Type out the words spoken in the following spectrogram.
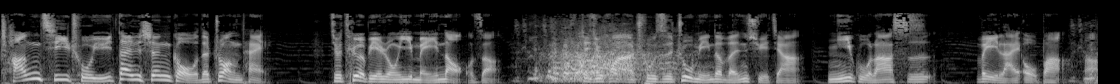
长期处于单身狗的状态，就特别容易没脑子。这句话出自著名的文学家尼古拉斯。未来欧巴啊，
